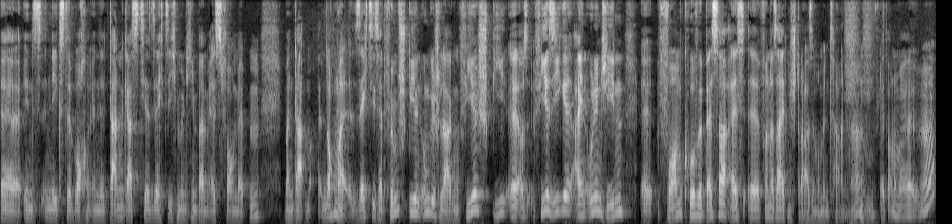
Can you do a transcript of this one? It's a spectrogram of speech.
äh, ins nächste Wochenende. Dann gastiert 60 München beim SV Meppen. Man da nochmal 60 seit fünf Spielen ungeschlagen, vier Spiel, äh, aus vier Siege, ein Unentschieden, äh, Formkurve besser als äh, von der Seitenstraße momentan. Ne? Vielleicht auch nochmal. Ja?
